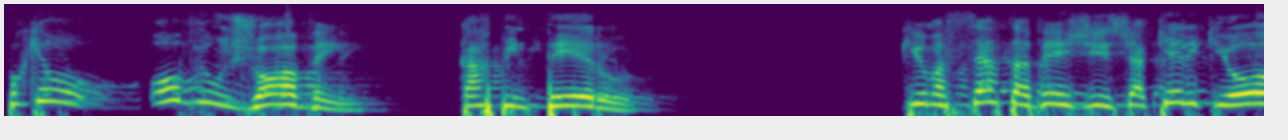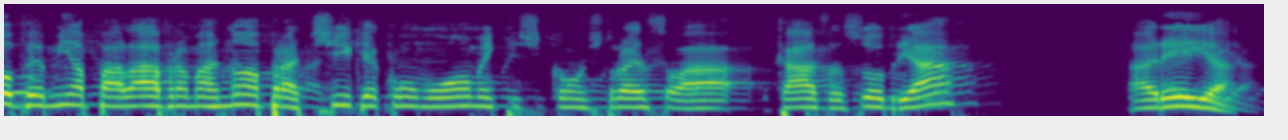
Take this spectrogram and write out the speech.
Porque houve um jovem carpinteiro que uma certa vez disse: Aquele que ouve a minha palavra, mas não a pratica, é como um homem que constrói a sua casa sobre a areia,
